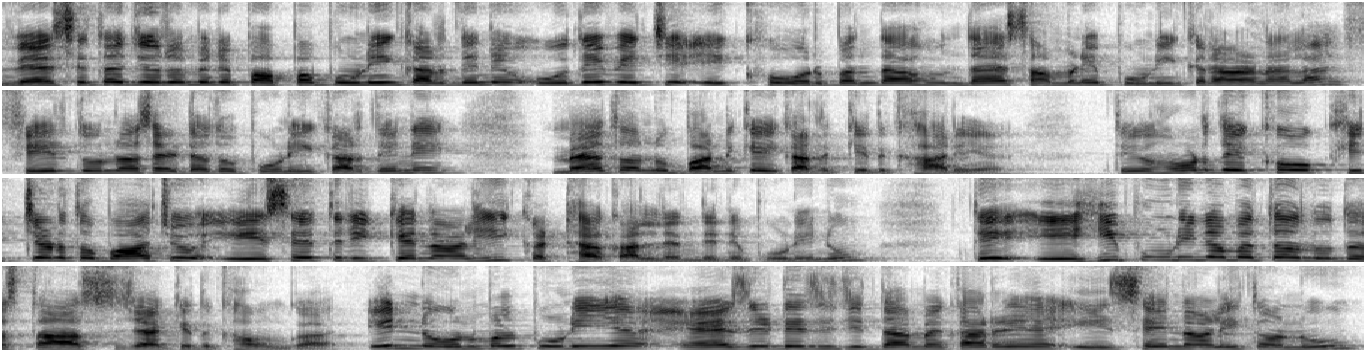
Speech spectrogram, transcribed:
ਵੈਸੇ ਤਾਂ ਜਦੋਂ ਮੇਰੇ ਪਾਪਾ ਪੂਣੀ ਕਰਦੇ ਨੇ, ਉਹਦੇ ਵਿੱਚ ਇੱਕ ਹੋਰ ਬੰਦਾ ਹੁੰਦਾ ਹੈ ਸਾਹਮਣੇ ਪੂਣੀ ਕਰਾਉਣ ਵਾਲਾ, ਫਿਰ ਦੋਨਾਂ ਸਾਈਡਾਂ ਤੋਂ ਪੂਣੀ ਕਰਦੇ ਨੇ। ਮੈਂ ਤੁਹਾਨੂੰ ਬੰਨ ਕੇ ਕਰਕੇ ਦਿਖਾ ਰਿਹਾ। ਤੇ ਹੁਣ ਦੇਖੋ, ਖਿੱਚਣ ਤੋਂ ਬਾਅਦ ਚੋ ਇਸੇ ਤਰੀਕੇ ਨਾਲ ਹੀ ਇਕੱਠਾ ਕਰ ਲੈਂਦੇ ਨੇ ਪੂਣੀ ਨੂੰ। ਤੇ ਇਹੀ ਪੂਣੀ ਨਾਲ ਮੈਂ ਤੁਹਾਨੂੰ ਦਸਤਾਰ ਸਜਾ ਕੇ ਦਿਖਾਉਂਗਾ ਇਹ ਨੋਰਮਲ ਪੂਣੀ ਆ ਐਜ਼ ਇਟ ਇਜ਼ ਜਿੱਦਾਂ ਮੈਂ ਕਰ ਰਿਹਾ, ਇਸੇ ਨਾਲ ਹੀ ਤੁਹਾਨੂੰ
